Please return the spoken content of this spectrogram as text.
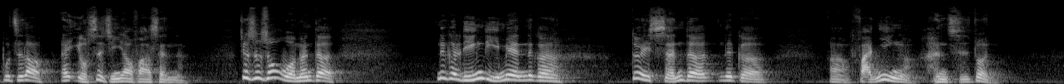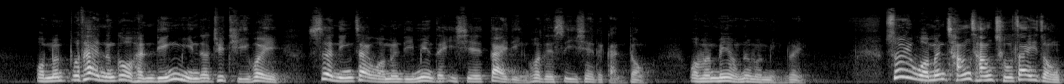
不知道哎有事情要发生了。就是说，我们的那个灵里面那个对神的那个。啊，反应啊很迟钝，我们不太能够很灵敏的去体会圣灵在我们里面的一些带领或者是一些的感动，我们没有那么敏锐，所以我们常常处在一种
